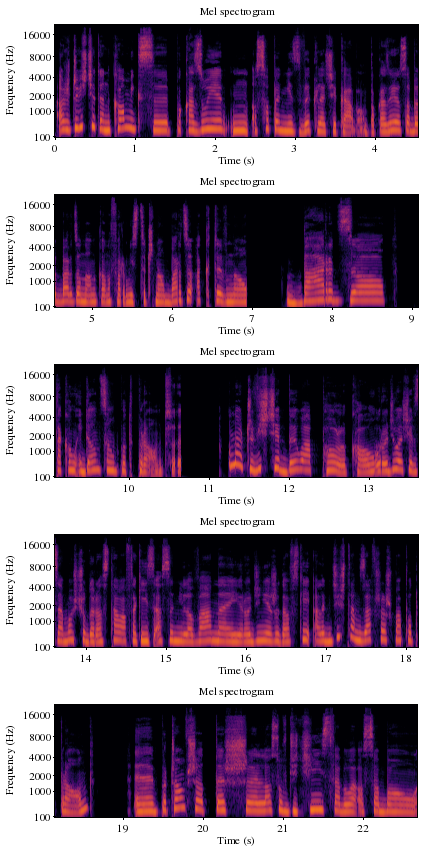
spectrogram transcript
A rzeczywiście ten komiks y, pokazuje mm, osobę niezwykle ciekawą, pokazuje osobę bardzo nonkonformistyczną, bardzo aktywną, bardzo taką idącą pod prąd. Ona oczywiście była Polką, urodziła się w Zamościu, dorastała w takiej zasymilowanej rodzinie żydowskiej, ale gdzieś tam zawsze szła pod prąd E, począwszy od też losów dzieciństwa, była osobą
